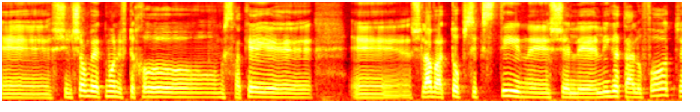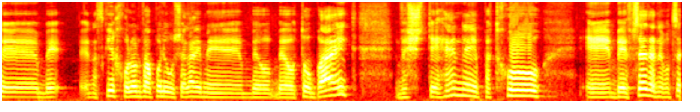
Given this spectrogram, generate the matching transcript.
אה, שלשום ואתמול נפתחו משחקי אה, שלב הטופ 16 אה, של ליגת האלופות. נזכיר חולון והפועל ירושלים בא- באותו בית, ושתיהן פתחו בהפסד. אני רוצה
